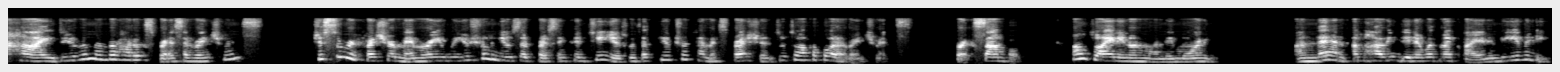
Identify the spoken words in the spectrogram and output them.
Hi, do you remember how to express arrangements? Just to refresh your memory, we usually use the present continuous with a future time expression to talk about arrangements. For example, I'm flying in on Monday morning. And then I'm having dinner with my client in the evening.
